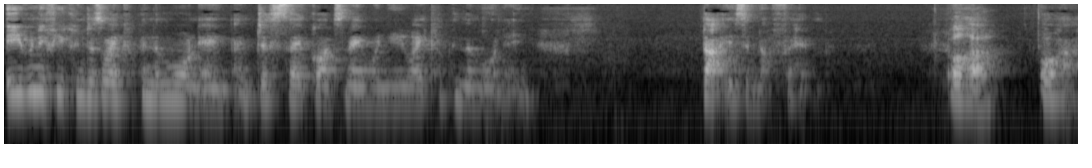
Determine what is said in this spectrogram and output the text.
Even if you can just wake up in the morning and just say God's name when you wake up in the morning, that is enough for him. Or her. or her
